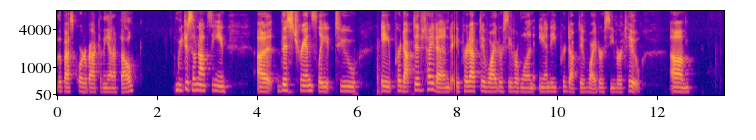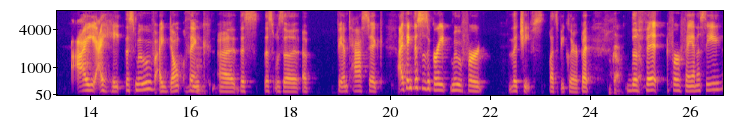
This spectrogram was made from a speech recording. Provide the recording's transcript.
the best quarterback in the nfl we just have not seen uh, this translate to a productive tight end, a productive wide receiver one, and a productive wide receiver two. Um, I I hate this move. I don't think uh, this this was a, a fantastic. I think this is a great move for the Chiefs. Let's be clear, but Okay. the fit for fantasy,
